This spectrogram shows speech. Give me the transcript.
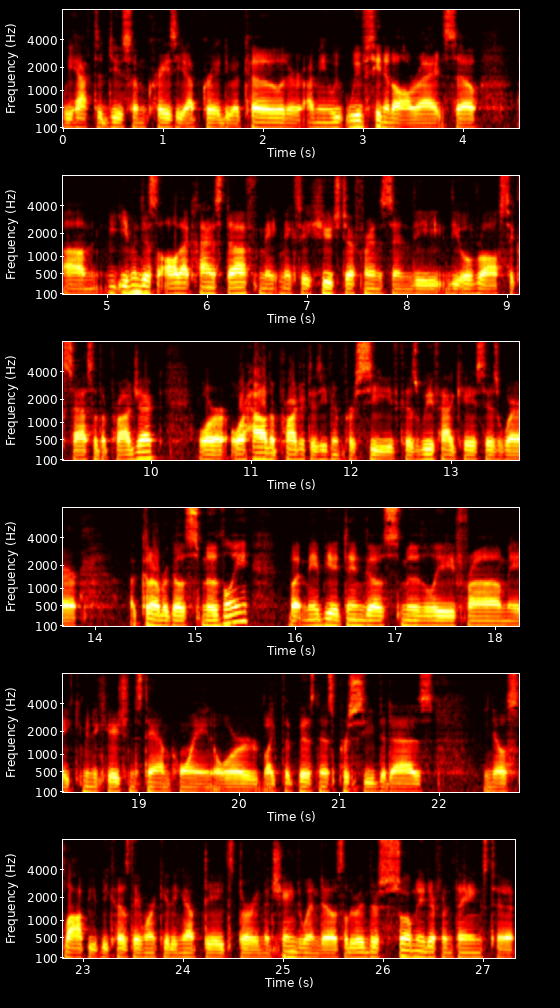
we have to do some crazy upgrade to a code. Or I mean, we, have seen it all, right? So um, even just all that kind of stuff make, makes a huge difference in the the overall success of the project or or how the project is even perceived. Because we've had cases where a cutover goes smoothly, but maybe it didn't go smoothly from a communication standpoint or like the business perceived it as you know sloppy because they weren't getting updates during the change window. So there, there's so many different things to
